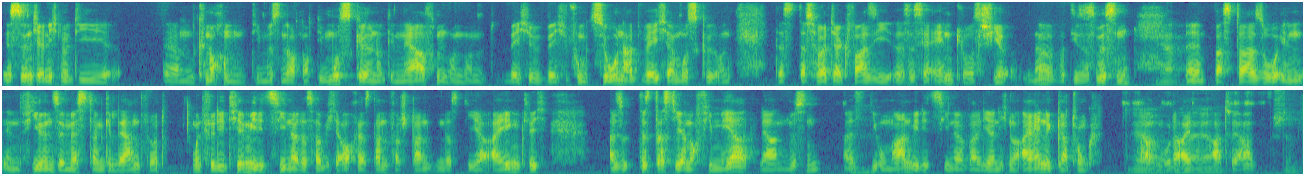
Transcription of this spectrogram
es sind ja nicht nur die ähm, Knochen, die müssen auch noch die Muskeln und die Nerven und, und welche, welche Funktion hat welcher Muskel und das, das hört ja quasi, das ist ja endlos schier, ne, dieses Wissen, ja. äh, was da so in, in vielen Semestern gelernt wird. Und für die Tiermediziner, das habe ich ja auch erst dann verstanden, dass die ja eigentlich, also dass, dass die ja noch viel mehr lernen müssen, als die Humanmediziner, weil die ja nicht nur eine Gattung ja, haben oder eine ja, Art. Ja. Stimmt.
